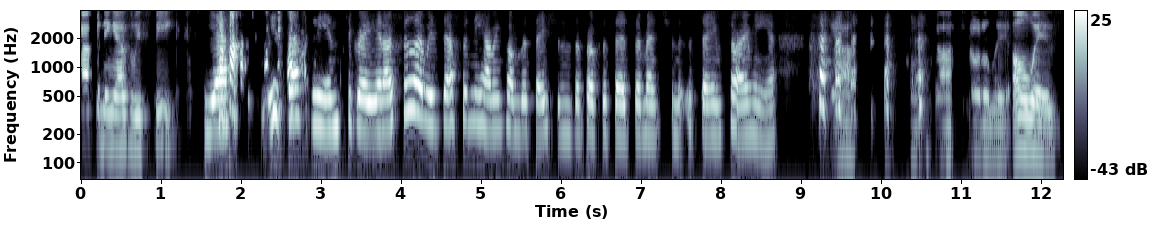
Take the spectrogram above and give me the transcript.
happening as we speak. Yeah, it's definitely integrating. I feel like we're definitely having conversations above the third dimension at the same time here. yeah. Oh God, totally. Always,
